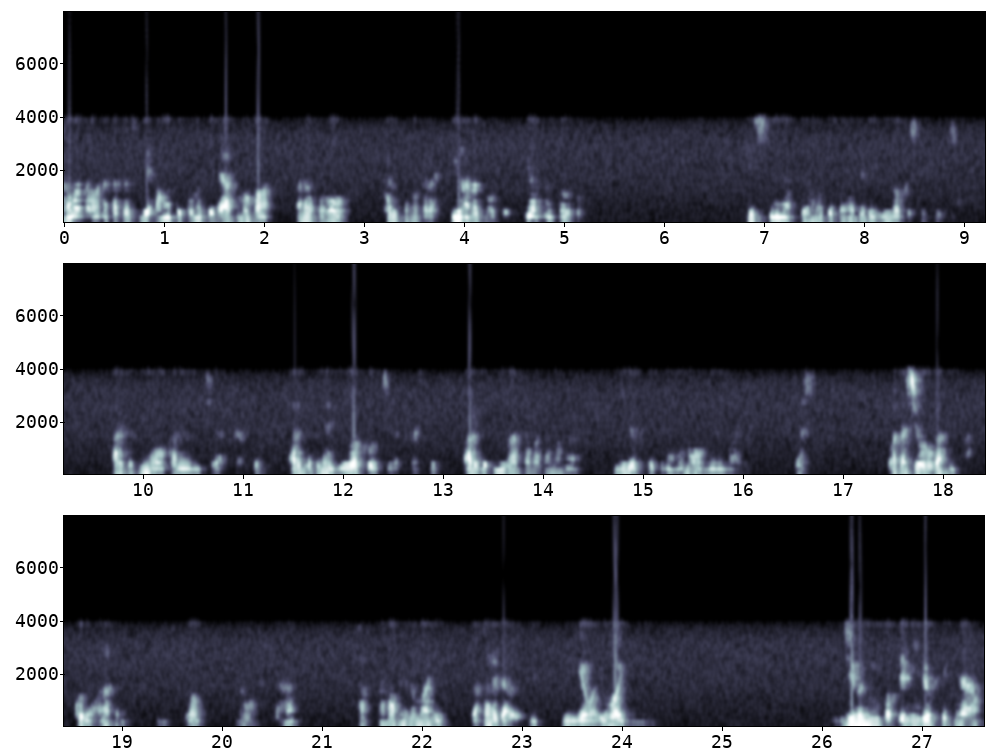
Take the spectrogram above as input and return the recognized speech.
様々な形であの手この手で悪魔があなたを神様から引き離そうと、引き離そうと、必死になってあの手この手で誘惑してくるでしょう。ある時にはお金にちらつかせて、ある時には誘惑をちらつかせて、ある時には様々な魅力的なものを目の前に出して、私を拝むのは、これはあなたのですよ。どうですかさっさと目の前に出されたらですね、人間は弱いと思います。自分にとって魅力的な、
